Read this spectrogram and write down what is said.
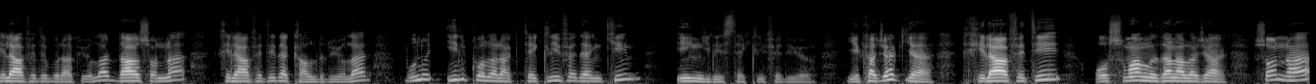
hilafeti bırakıyorlar. Daha sonra hilafeti de kaldırıyorlar. Bunu ilk olarak teklif eden kim? İngiliz teklif ediyor. Yıkacak ya, hilafeti Osmanlı'dan alacak. Sonra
